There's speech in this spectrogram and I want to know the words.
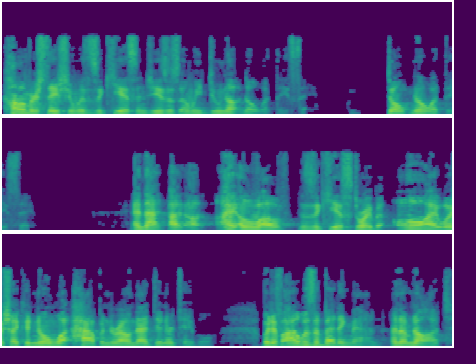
conversation with Zacchaeus and Jesus, and we do not know what they say. We don't know what they say. And that I, I, I love the Zacchaeus story, but oh, I wish I could know what happened around that dinner table. But if I was a betting man, and I'm not,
